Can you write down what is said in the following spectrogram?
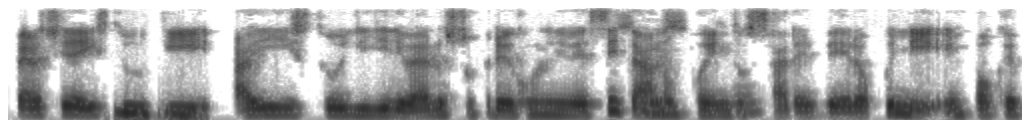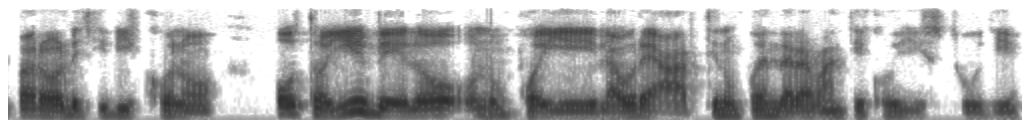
per accedere agli studi, agli studi di livello superiore con l'università sì, non sì. puoi indossare il velo. Quindi in poche parole ti dicono o togli il velo o non puoi laurearti, non puoi andare avanti con gli studi.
